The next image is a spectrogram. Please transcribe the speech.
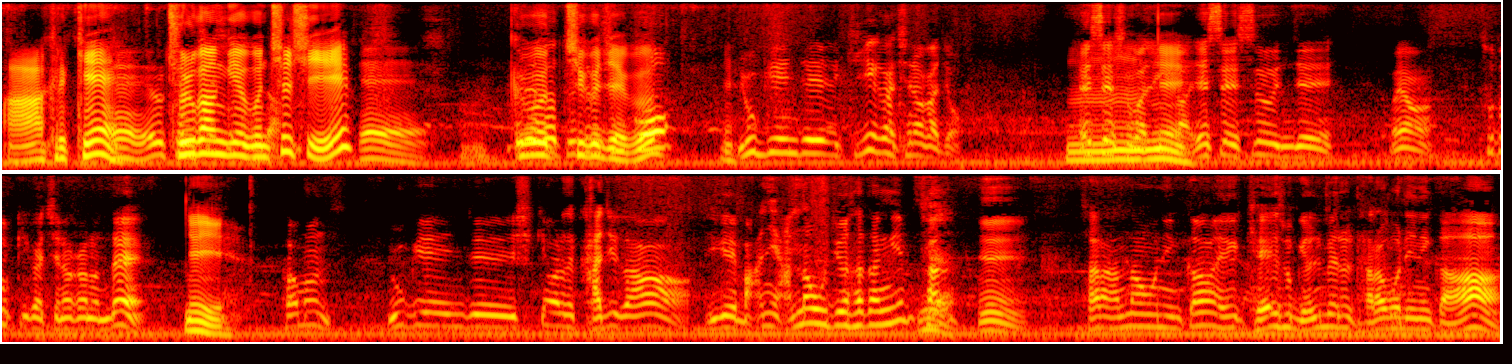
아, 그렇게 네, 이렇게 줄 간격은 70입니다. 70. 예. 그거 지그재그. 예. 여기에 이제 기계가 지나가죠. 음, SS 관리가. 네. SS 이제 뭐야 소독기가 지나가는데 예, 예. 그러면 여기에 이제 쉽게 말해서 가지가 이게 많이 안 나오죠, 사장님? 잘? 예. 잘 안 나오니까 이게 계속 열매를 달아버리니까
